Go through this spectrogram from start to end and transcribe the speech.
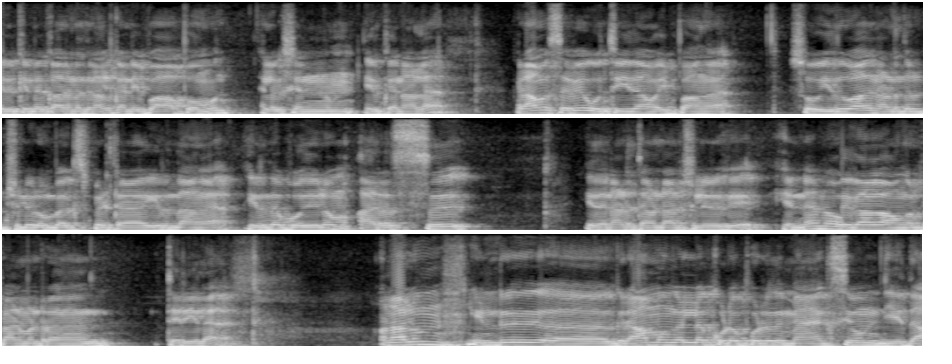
இருக்கின்ற காரணத்தினால் கண்டிப்பாக அப்பவும் எலெக்ஷன் இருக்கிறனால கிராம சபையை ஒத்தி தான் வைப்பாங்க. ஸோ இதுவாக நடந்துடும் சொல்லி ரொம்ப எக்ஸ்பெக்டாக இருந்தாங்க. இருந்த போதிலும் அரசு இதை நடத்த வேண்டாம்னு சொல்லியிருக்கு. என்னென்ன நோக்கத்துக்காக அவங்க பிளான் பண்ணுறாங்கன்னு தெரியல. ஆனாலும் இன்று கிராமங்களில் கூட போடுறது மேக்ஸிமம் எதா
